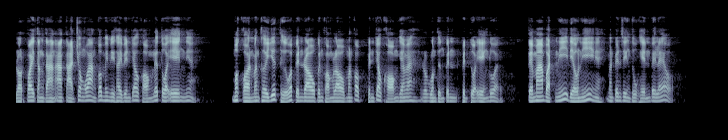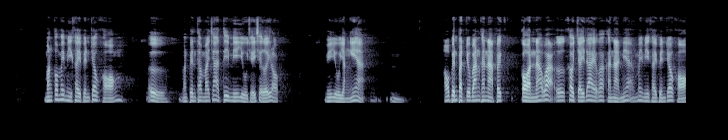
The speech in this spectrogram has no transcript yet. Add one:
หลอดไฟต่างๆ อากาศช่องว่างก็ไม่มีใครเป็นเจ้าของ และตัวเองเนี่ย เมื่อก่อนมันเคยยึดถือว่าเป็นเราเป็นของเรา มันก็เป็นเจ้าของใช่ไหมรวมถึงเป็นเป็นตัวเองด้วย แต่มาบัดนี้เดี๋ยวนี้ไงมันเป็นสิ่งถูกเห็นไปแล้ว มันก็ไม่มีใครเป็นเจ้าของ เออ มันเป็นธรรมชาติที่มีอยู่เฉยๆหรอก มีอยู่อย่างเงี้ยเอาเป็นปัจจุบันขณะไปก่อนนะว่า เออ เข้าใจได้ว่าขนาดเนี้ยไม่มีใครเป็นเจ้าของ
